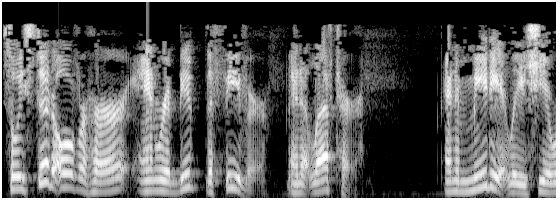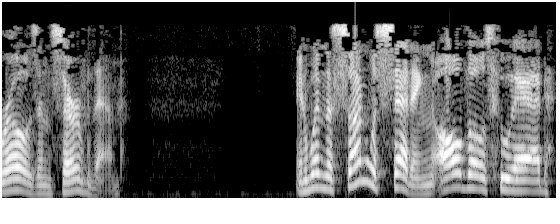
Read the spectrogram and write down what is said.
So he stood over her and rebuked the fever, and it left her. And immediately she arose and served them. And when the sun was setting, all those who had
